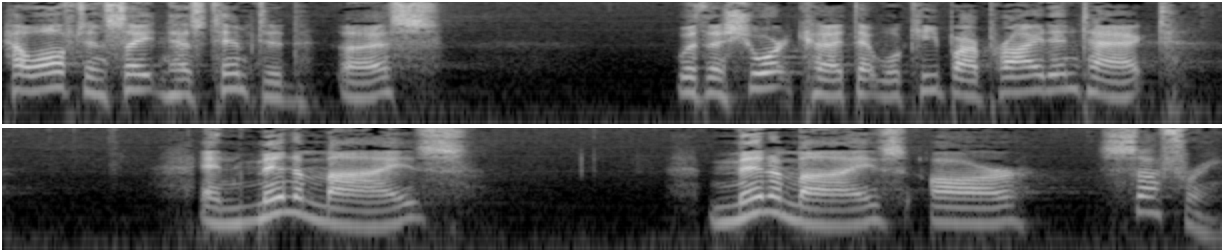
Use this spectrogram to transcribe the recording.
How often Satan has tempted us with a shortcut that will keep our pride intact and minimize minimize our suffering.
